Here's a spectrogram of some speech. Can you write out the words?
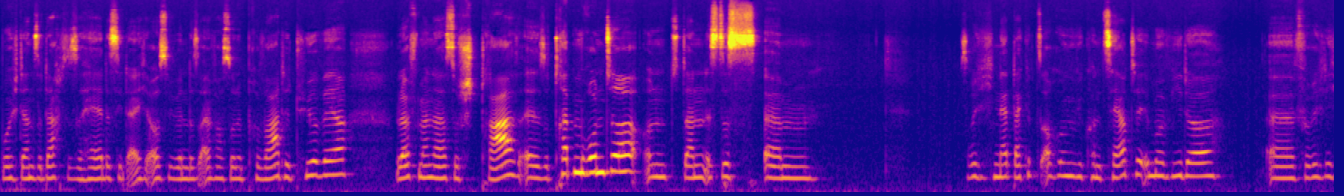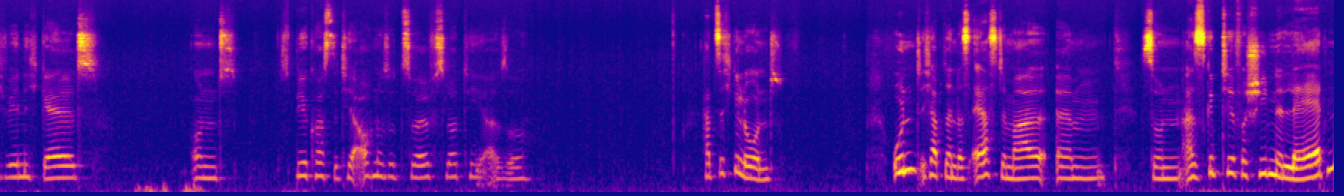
wo ich dann so dachte, so, hä, das sieht eigentlich aus, wie wenn das einfach so eine private Tür wäre. Läuft man da so, Stra äh, so Treppen runter und dann ist das ähm, so richtig nett. Da gibt es auch irgendwie Konzerte immer wieder äh, für richtig wenig Geld. Und das Bier kostet hier auch nur so 12 Slotti, also hat sich gelohnt. Und ich habe dann das erste Mal ähm, so ein, also es gibt hier verschiedene Läden.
